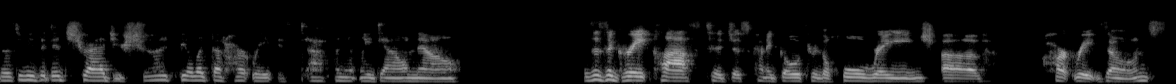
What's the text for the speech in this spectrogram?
Those of you that did shred, you should feel like that heart rate is definitely down now. This is a great class to just kind of go through the whole range of heart rate zones.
